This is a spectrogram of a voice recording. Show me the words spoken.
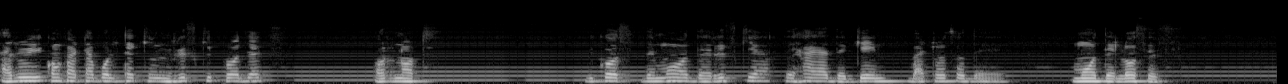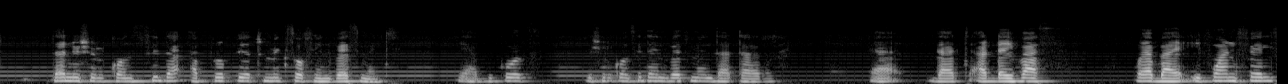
are you comfortable taking risky projects or not? Because the more the riskier, the higher the gain, but also the more the losses. Then you should consider appropriate mix of investment. Yeah, because you should consider investment that are uh, that are diverse, whereby if one fails,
